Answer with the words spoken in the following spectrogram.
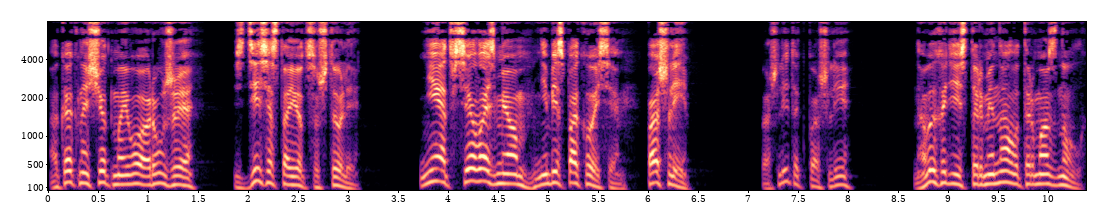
«А как насчет моего оружия? Здесь остается, что ли?» «Нет, все возьмем, не беспокойся. Пошли». Пошли так пошли. На выходе из терминала тормознул,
